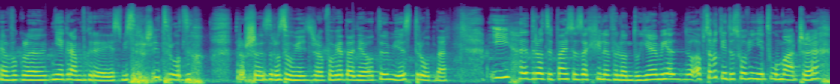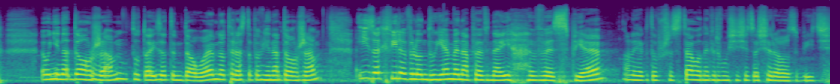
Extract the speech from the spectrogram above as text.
Ja w ogóle nie gram w gry, jest mi strasznie trudno. Proszę zrozumieć, że opowiadanie o tym jest trudne. I drodzy Państwo, za chwilę wylądujemy. Ja no, absolutnie dosłownie nie tłumaczę nie nadążam tutaj za tym dołem, no teraz to pewnie nadążam. I za chwilę wylądujemy na pewnej wyspie, ale jak to przystało, najpierw musi się coś rozbić.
